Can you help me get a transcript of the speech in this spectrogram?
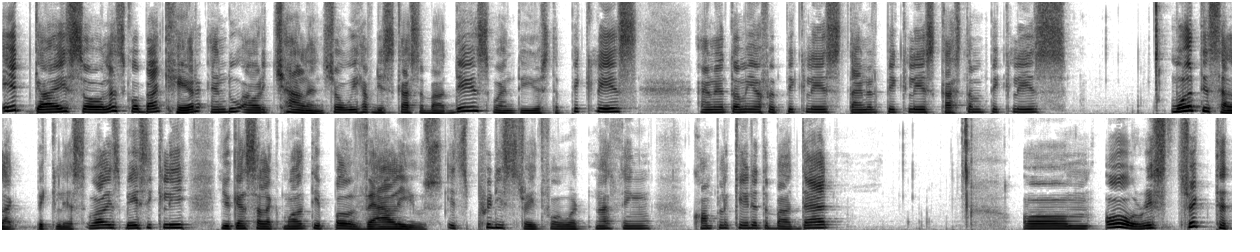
it guys. So let's go back here and do our challenge. So we have discussed about this when to use the pick list anatomy of a pick list standard pick list custom pick list multi-select pick list? Well, it's basically you can select multiple values. It's pretty straightforward, nothing complicated about that. Um, oh, restricted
